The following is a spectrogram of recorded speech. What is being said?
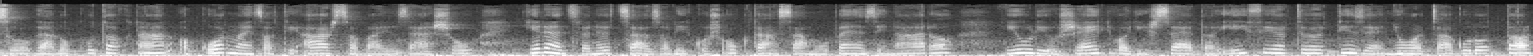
Az önkiszolgáló kutaknál a kormányzati árszabályozású 95%-os oktánszámú benzinára július 1, vagyis szerda éjféltől 18 agorottal,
